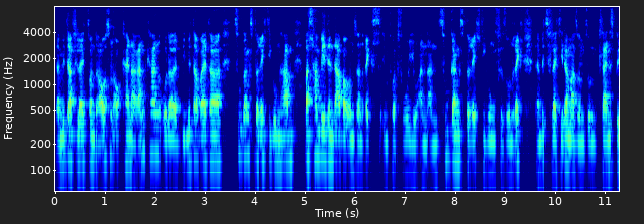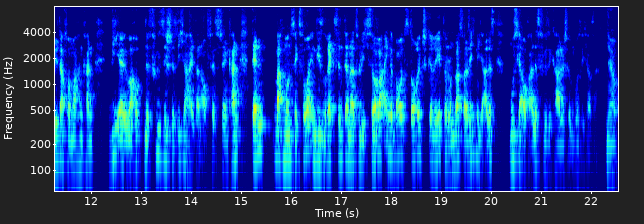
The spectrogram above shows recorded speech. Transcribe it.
damit da vielleicht von draußen auch keiner ran kann oder die Mitarbeiter Zugangsberechtigungen haben. Was haben wir denn da bei unseren Racks im Portfolio an, an Zugangsberechtigungen für so ein Rack, damit vielleicht jeder mal so ein, so ein kleines Bild davon machen kann, wie er überhaupt eine physische Sicherheit dann auch feststellen kann. Denn machen wir uns nichts vor, in diesen Racks sind dann natürlich Server eingebaut, Storage-Geräte und was weiß ich nicht alles, muss ja auch alles physikalisch irgendwo sicher sein. Ja,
